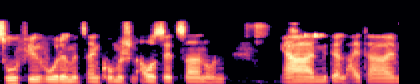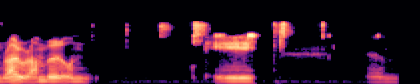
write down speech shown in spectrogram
zu viel wurde mit seinen komischen Aussetzern und ja, mit der Leiter im Royal Rumble und okay. Ähm,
